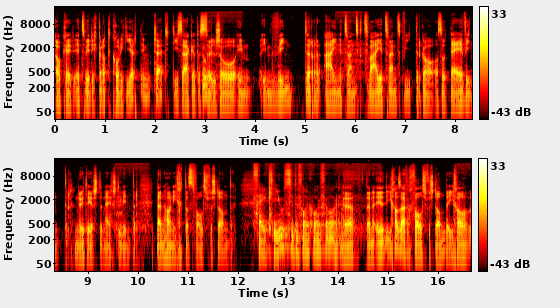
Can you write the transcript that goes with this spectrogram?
okay, jetzt werde ich gerade korrigiert im Chat. Die sagen, das soll schon im, im Winter Winter 21, 22 weitergehen, also der Winter, nicht erst der nächste Winter, dann habe ich das falsch verstanden. Fake News sind davor geworfen worden. Ja, dann, äh, ich habe es einfach falsch verstanden. Ich habe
